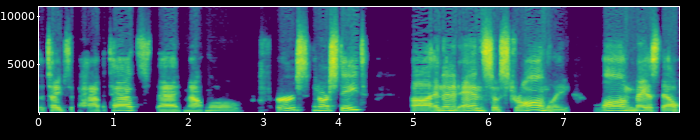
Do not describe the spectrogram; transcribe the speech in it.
the types of habitats that Mountain Laurel prefers in our state. Uh, and then it ends so strongly Long mayest thou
